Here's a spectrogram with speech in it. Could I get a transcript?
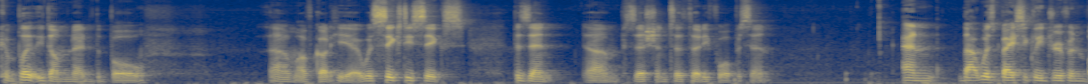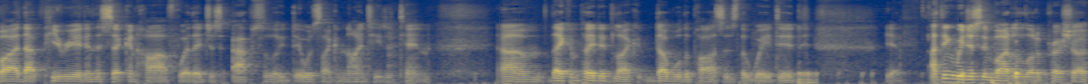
completely dominated the ball. Um, I've got here it was sixty six percent um, possession to thirty four percent, and that was basically driven by that period in the second half where they just absolutely it was like ninety to ten. Um, they completed like double the passes that we did. Yeah, I think we just invited a lot of pressure,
